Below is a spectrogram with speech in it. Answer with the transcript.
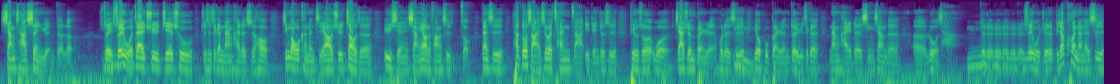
相差甚远的了。所以，所以我在去接触就是这个男孩的时候，尽管我可能只要去照着玉贤想要的方式走，但是他多少还是会掺杂一点，就是譬如说我嘉轩本人或者是佑普本人对于这个男孩的形象的呃落差。对对对对对对，所以我觉得比较困难的是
